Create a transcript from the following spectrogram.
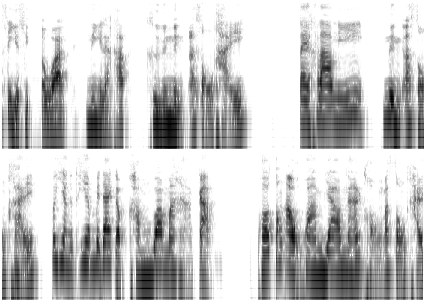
140 ตัว นี่แหละครับ คือ 1 อสงไขยแต่คราวนี้ 1 อสงไขยก็ยังเทียบไม่ได้กับคำว่ามหากัป เพราะต้องเอาความยาวนานของอสงไขย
